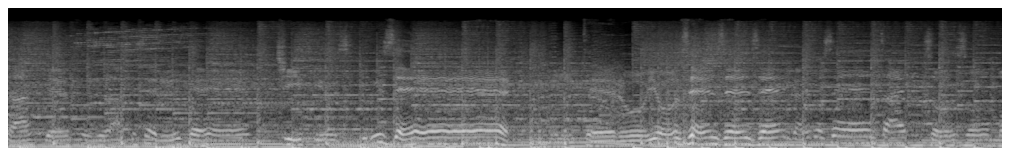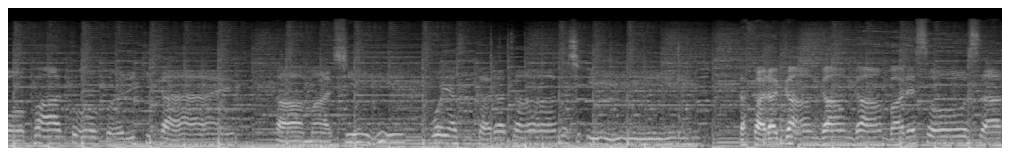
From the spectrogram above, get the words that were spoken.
だってフルアクセルで地球救うぜ。てろよ全然全開の全体想像もパッと振り機械魂燃やすから楽しい。だからガンガン頑張れそうさ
